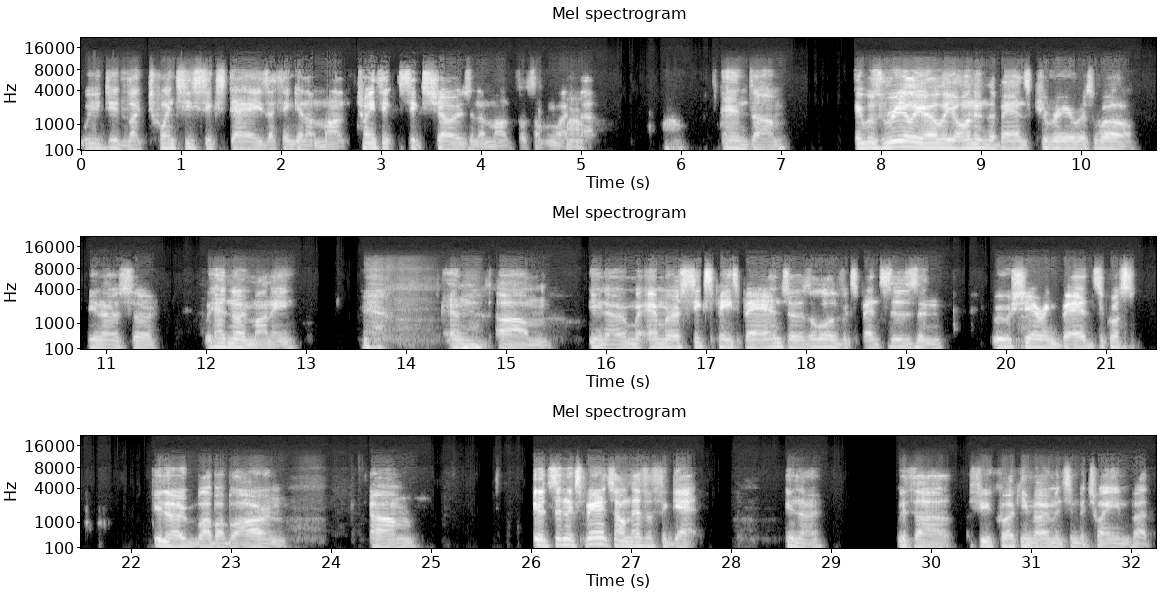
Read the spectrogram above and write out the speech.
we did like 26 days, I think, in a month, 26 shows in a month or something like Wow. that. Wow. And um, it was really early on in the band's career as well, you know. So we had no money, Yeah. and um, you know, and we're a six-piece band, so there's a lot of expenses, and we were sharing beds across, you know, blah blah blah, and um, it's an experience I'll never forget, you know, with uh, a few quirky moments in between, but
